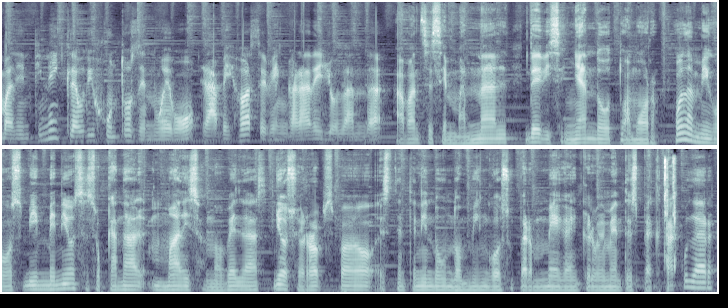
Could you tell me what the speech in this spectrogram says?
Valentina y Claudio juntos de nuevo, la beba se vengará de Yolanda. Avance semanal de Diseñando tu Amor. Hola amigos, bienvenidos a su canal Madison Novelas. Yo soy Rob, espero estén teniendo un domingo super mega increíblemente espectacular.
